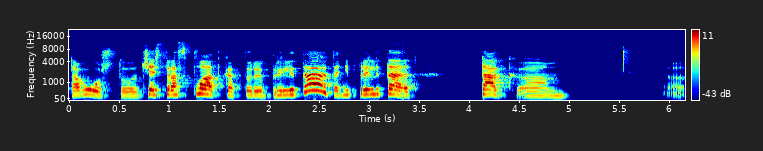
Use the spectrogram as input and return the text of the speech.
того, что часть расплат, которые прилетают, они прилетают так эм, э,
